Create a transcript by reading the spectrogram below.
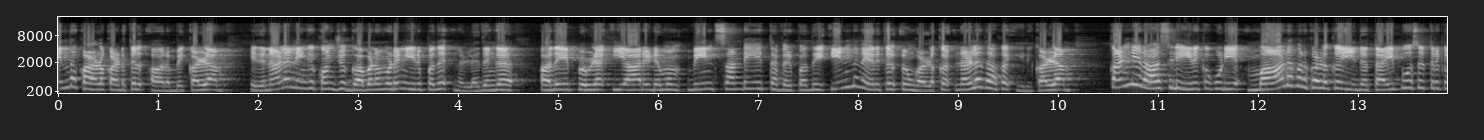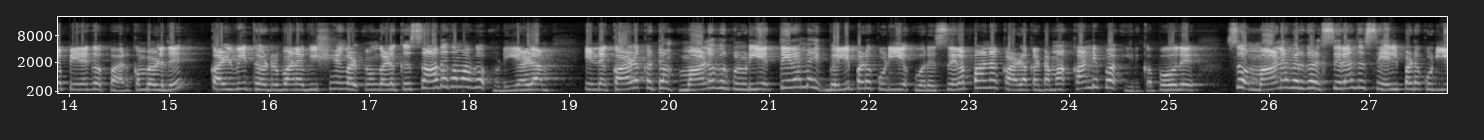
இந்த காலகட்டத்தில் ஆரம்பிக்கலாம். இதனால நீங்க கொஞ்சம் கவனமுடன் இருப்பது நல்லதுங்க. அதே போல யாரிடமும் வீண் சண்டையை தவிர்ப்பது இந்த நேரத்தில் உங்களுக்கு நல்லதாக இருக்கலாம். கன்னி ராசியில் இருக்கக்கூடிய மாணவர்களுக்கு இந்த தைப்பூசத்திற்கு பிறகு பார்க்கும் பொழுது கல்வி தொடர்பான விஷயங்கள் உங்களுக்கு சாதகமாக முடியலாம். இந்த காலகட்டம் மாணவர்களுடைய திறமை வெளிப்படக்கூடிய ஒரு சிறப்பான காலகட்டமாக கண்டிப்பாக இருக்க போகுது. ஸோ மாணவர்கள் சிறந்து செயல்படக்கூடிய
